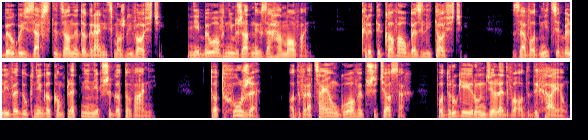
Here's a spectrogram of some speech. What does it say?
byłbyś zawstydzony do granic możliwości. Nie było w nim żadnych zahamowań. Krytykował bez litości. Zawodnicy byli według niego kompletnie nieprzygotowani. To tchórze odwracają głowy przy ciosach, po drugiej rundzie ledwo oddychają.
